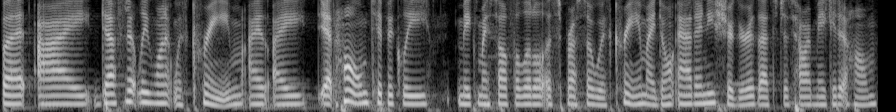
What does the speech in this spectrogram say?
but I definitely want it with cream. I, I at home typically make myself a little espresso with cream. I don't add any sugar. That's just how I make it at home.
